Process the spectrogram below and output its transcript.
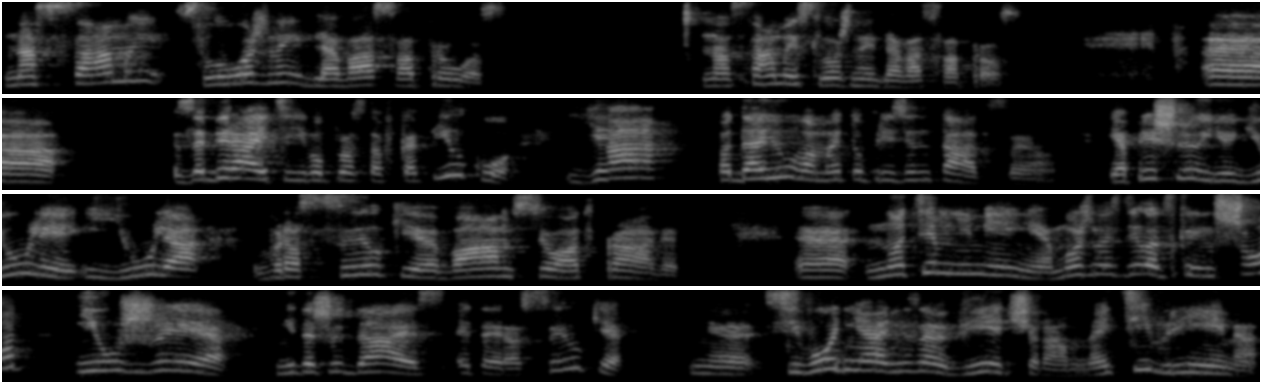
на самый сложный для вас вопрос. На самый сложный для вас вопрос. Э, забирайте его просто в копилку. Я подаю вам эту презентацию. Я пришлю ее Юле, и Юля в рассылке вам все отправит. Э, но, тем не менее, можно сделать скриншот и уже, не дожидаясь этой рассылки, сегодня, не знаю, вечером найти время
